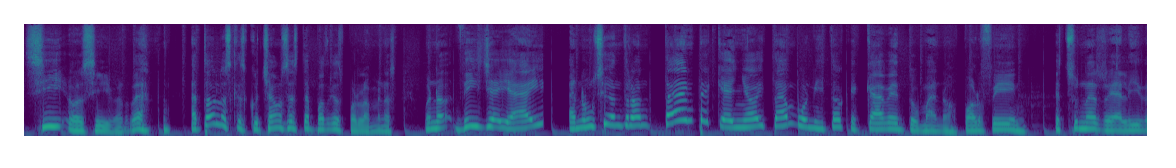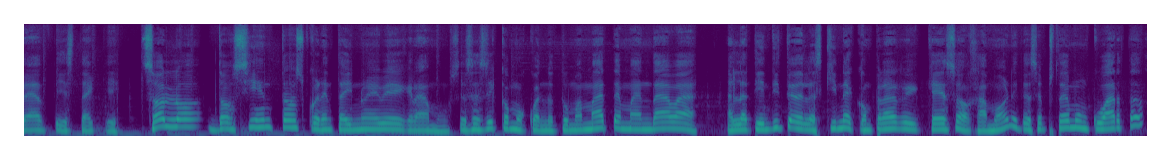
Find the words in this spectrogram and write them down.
sí o sí, ¿verdad? A todos los que escuchamos este podcast por lo menos. Bueno, DJI anunció un dron tan pequeño y tan bonito que cabe en tu mano. Por fin. Es una realidad y está aquí. Solo 249 gramos. Es así como cuando tu mamá te mandaba a la tiendita de la esquina a comprar queso o jamón y te decía, pues dame un cuarto.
